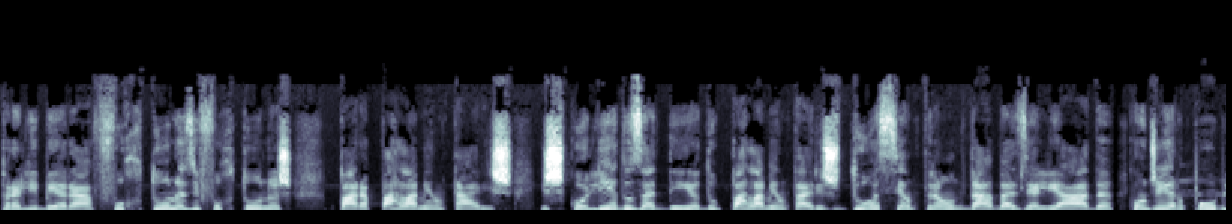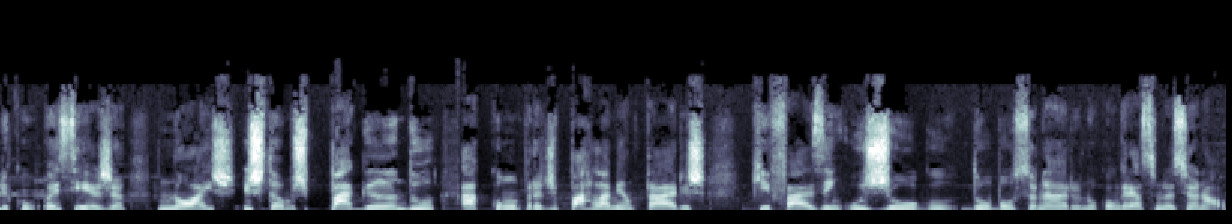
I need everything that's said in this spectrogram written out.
Para liberar fortunas e fortunas para parlamentares escolhidos a dedo, parlamentares do Centrão, da base aliada, com dinheiro público. Ou seja, nós estamos pagando a compra de parlamentares que fazem o jogo do Bolsonaro no Congresso Nacional.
